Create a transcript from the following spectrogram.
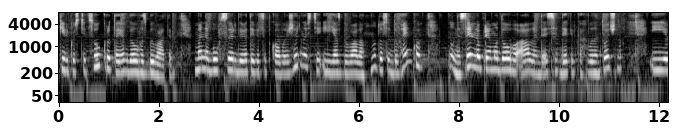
кількості цукру та як довго збивати. У мене був сир 9% жирності, і я збивала ну, досить довгенько, ну не сильно прямо довго, але десь декілька хвилин точно. І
